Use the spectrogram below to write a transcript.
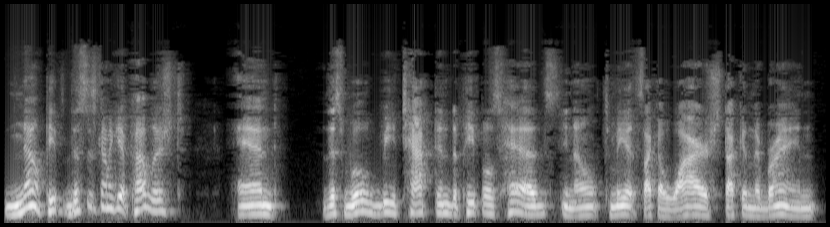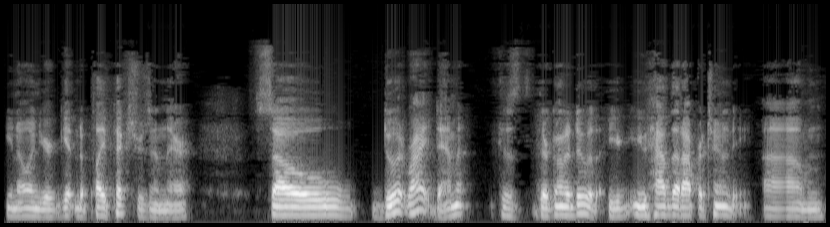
no people. This is going to get published, and this will be tapped into people's heads. You know, to me, it's like a wire stuck in their brain. You know, and you're getting to play pictures in there. So do it right, damn it because they're going to do it. You, you have that opportunity. Um,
